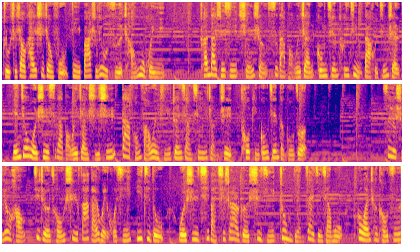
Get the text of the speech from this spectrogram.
主持召开市政府第八十六次常务会议。传达学习全省四大保卫战攻坚推进大会精神，研究我市四大保卫战实施大棚房问题专项清理整治、脱贫攻坚等工作。四月十六号，记者从市发改委获悉，一季度我市七百七十二个市级重点在建项目共完成投资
